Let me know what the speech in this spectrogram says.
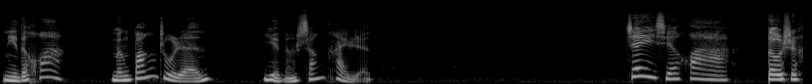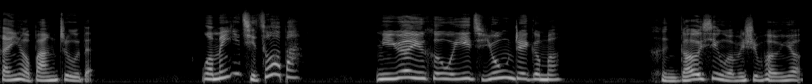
你的话能帮助人，也能伤害人。这些话都是很有帮助的。我们一起做吧。你愿意和我一起用这个吗？很高兴我们是朋友，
